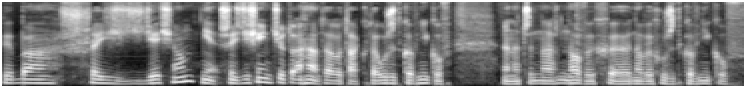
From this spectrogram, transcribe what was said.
chyba 60, nie, 60 to, aha, to tak, to użytkowników, znaczy nowych, nowych użytkowników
